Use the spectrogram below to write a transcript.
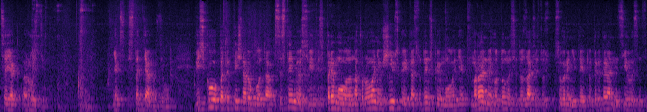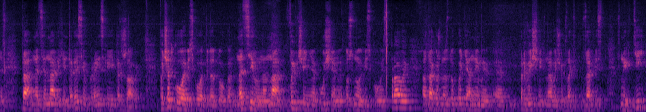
Це як розділ, як стаття розділу. Військово-патріотична робота в системі освіти спрямована на формування учнівської та студентської молоді, моральної готовності до захисту суверенітету, територіальної цілісності та національних інтересів української держави. Початкова військова підготовка націлена на вивчення учнями основ військової справи, а також на здобуття ними е, привичних навичок захисних дій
